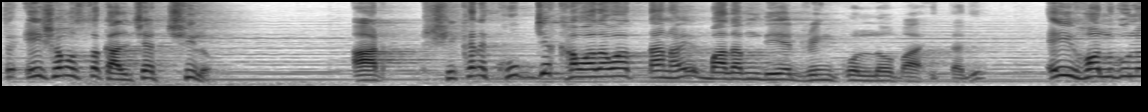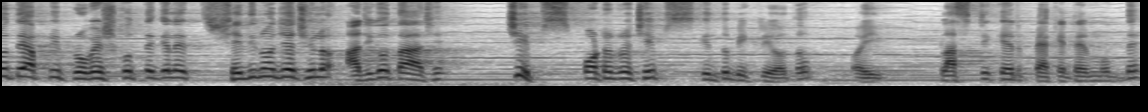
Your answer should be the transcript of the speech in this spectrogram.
তো এই সমস্ত কালচার ছিল। আর সেখানে খুব যে খাওয়া দাওয়া তা নয়, বাদাম দিয়ে ড্রিঙ্ক করল বা ইত্যাদি। এই হলগুলোতে আপনি প্রবেশ করতে গেলে সেদিনও যে ছিল, আজকেও তা আছে। চিপস, পটেটো চিপস কিন্তু বিক্রি হতো ওই প্লাস্টিকের প্যাকেটের মধ্যে।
